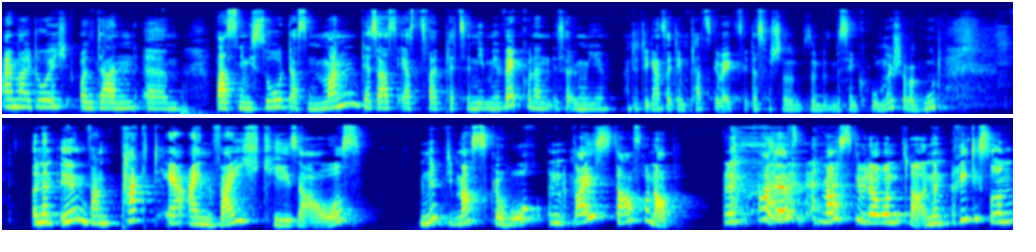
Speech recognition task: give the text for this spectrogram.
einmal durch. Und dann ähm, war es nämlich so, dass ein Mann, der saß erst zwei Plätze neben mir weg und dann ist er irgendwie, hat er die ganze Zeit den Platz gewechselt. Das war schon so ein bisschen komisch, aber gut. Und dann irgendwann packt er einen Weichkäse aus, nimmt die Maske hoch und beißt davon ab. Und dann hat er die Maske wieder runter. Und dann richtig so ein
